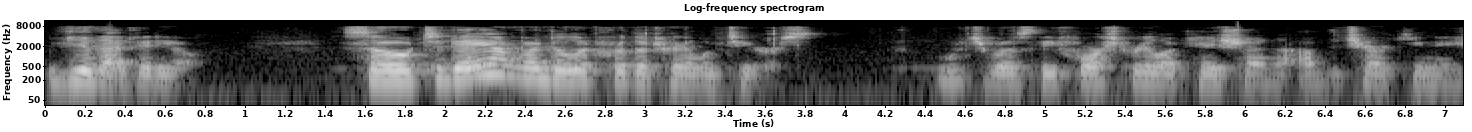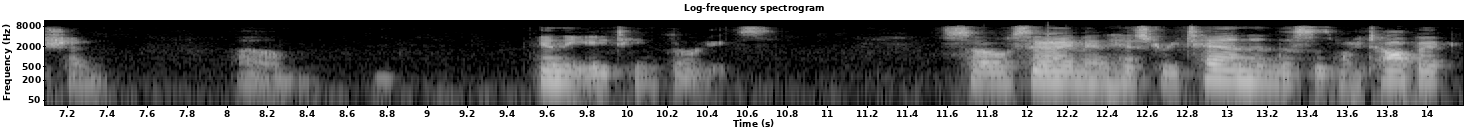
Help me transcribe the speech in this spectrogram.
view that video. So today I'm going to look for the Trail of Tears, which was the forced relocation of the Cherokee Nation um, in the 1830s. So say I'm in History 10 and this is my topic.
